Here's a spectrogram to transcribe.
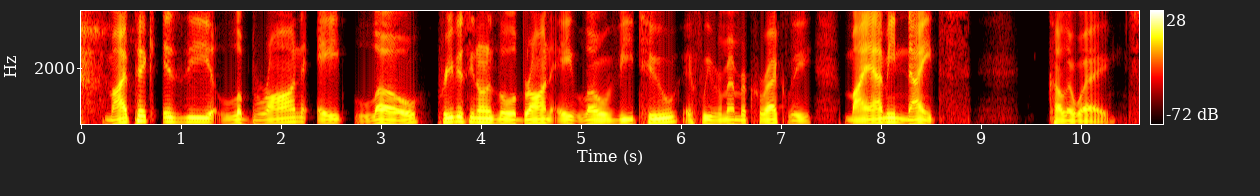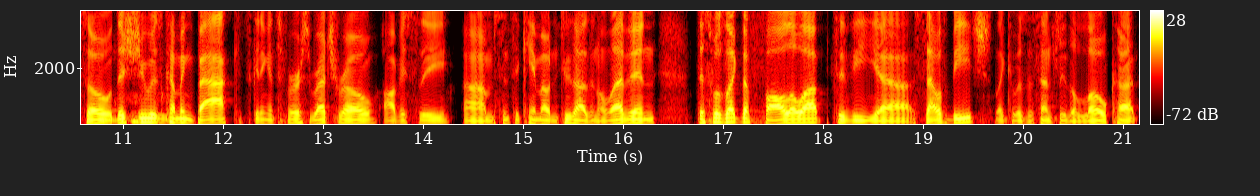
my pick is the LeBron 8 Low, previously known as the LeBron 8 Low V2, if we remember correctly. Miami Nights colorway. So this shoe is coming back. It's getting its first retro, obviously, um, since it came out in 2011. This was like the follow up to the uh, South Beach. Like it was essentially the low cut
